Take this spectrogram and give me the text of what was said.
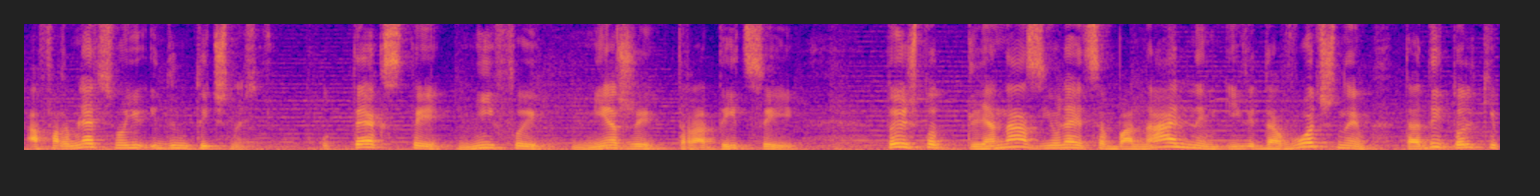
афармляць сваю ідэнтычнасць. У тэксты, міфы, межы, традыцыі. Тое, што для нас з'яўляецца банальным і відавочным, тады толькі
